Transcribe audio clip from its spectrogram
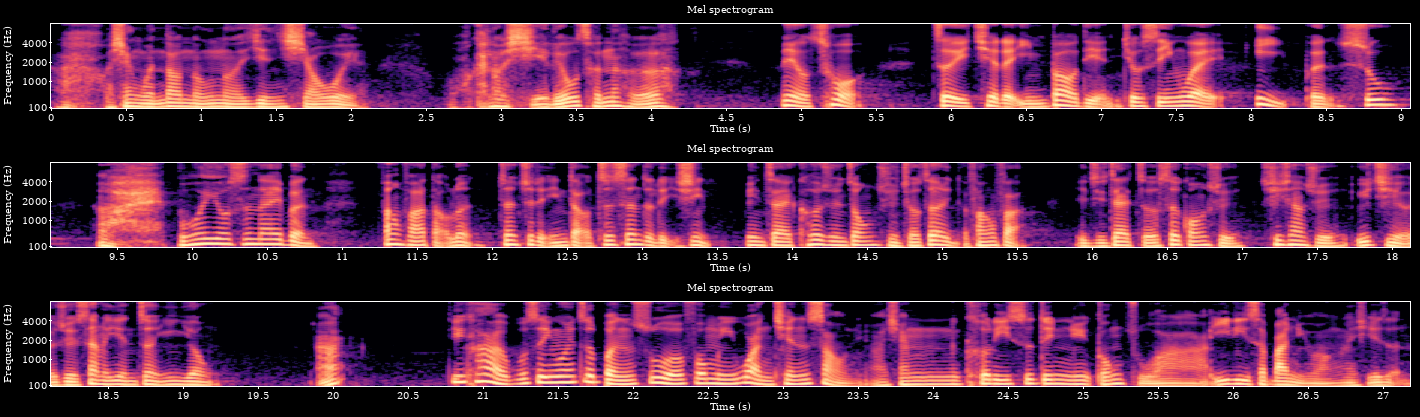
啊，好像闻到浓浓的烟硝味，我看到血流成河。没有错，这一切的引爆点就是因为一本书。唉，不会又是那一本方法导论，正确的引导自身的理性，并在科学中寻求真理的方法，以及在折射光学、气象学与几何学上的验证应用。啊？笛卡尔不是因为这本书而风靡万千少女啊，像克里斯汀女公主啊、伊丽莎白女王那些人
